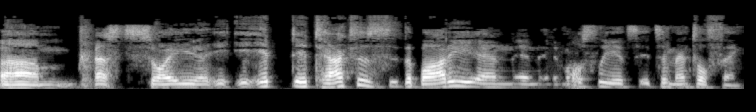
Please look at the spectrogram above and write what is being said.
um, dressed, so I, it, it, it taxes the body, and, and, and mostly it's it's a mental thing.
